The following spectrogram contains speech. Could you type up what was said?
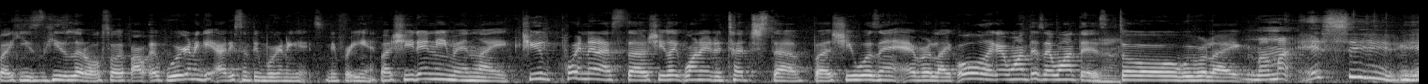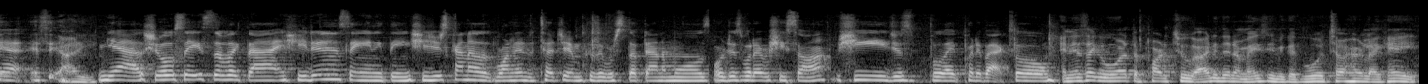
but he's he's little. So if I, if we're gonna get Addie something, we're gonna get something for Ian. But she didn't even like. She pointed at stuff. She like wanted to touch stuff, but she wasn't ever like, oh, like I want this, I want this. So we were like, Mama, ese. Eh, yeah. Ese Ari. yeah, she'll say stuff like that, and she didn't say anything. She just kind of wanted to touch him because they were stuffed animals or just whatever she saw. She just like put it back. So And it's like we were at the part two, Ari did amazing because we would tell her like, hey,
